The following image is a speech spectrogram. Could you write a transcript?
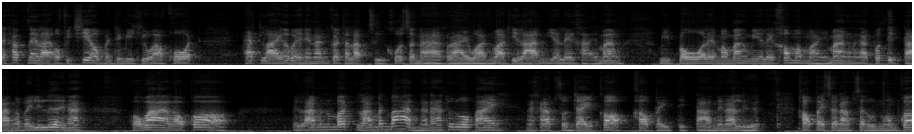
นะครับ ใน Line Official มันจะมี QR Code แอดไลน์เข้าไปในนั้นก็จะรับสื่อโฆษณารายวันว่าที่ร้านมีอะไรขายมั่ง มีโปรอะไรมาบ้างมีอะไรเข้ามาใหม่มั่งนะครับก็ติดตามกันไปเรื่อยๆนะ เพราะว่าเราก็เป็นร้านบ้านร้านบ้านๆนะนะทั่วไปนะครับ สนใจก็เข้าไปติดตามในนั้นหรือเข้าไปสนับสนุนผมก็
